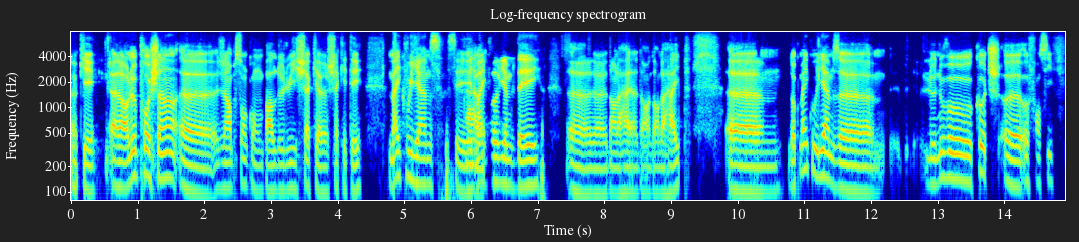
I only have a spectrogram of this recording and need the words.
Ok. Alors le prochain, euh, j'ai l'impression qu'on parle de lui chaque euh, chaque été. Mike Williams, c'est ah Mike Williams Day euh, dans la dans, dans la hype. Euh, donc Mike Williams, le nouveau coach offensif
